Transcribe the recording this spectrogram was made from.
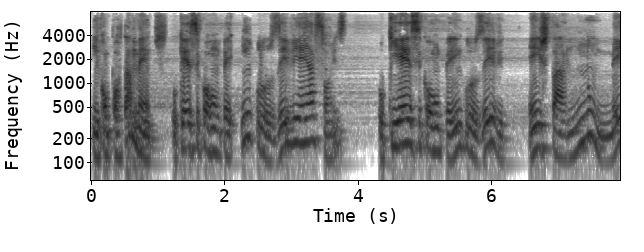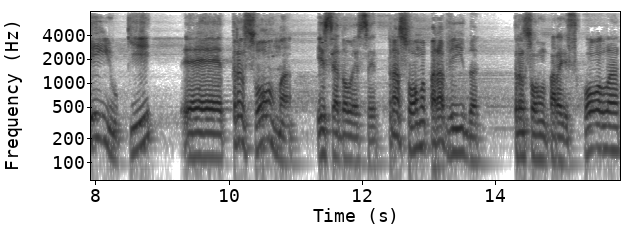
em comportamentos. O que é esse corromper? Inclusive em ações. O que é esse corromper? Inclusive em estar no meio que é, transforma esse adolescente, transforma para a vida, transforma para a escola,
